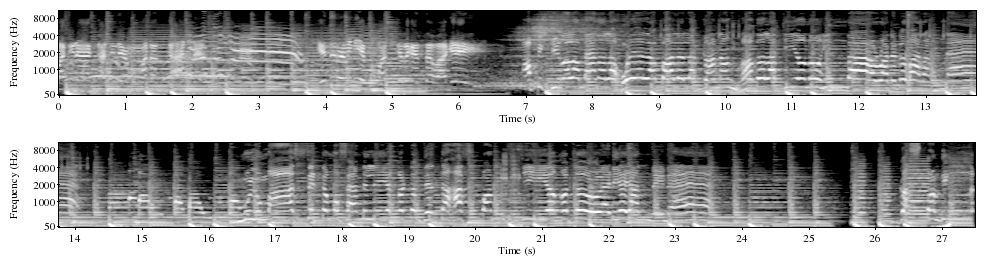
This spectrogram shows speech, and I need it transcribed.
වටිනා කටිනය අපි කිරලා මැනලා හොයලා බලලා ගණන් හදලා කියනෝ හින්දා රටට වරක් නෑ. මුළු මාසෙටම ෆැමිලියකට දෙදහස් පන්සීයකට වැඩිය යන්නේ නෑ. ගස් බඳින්න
